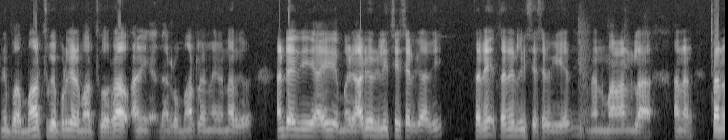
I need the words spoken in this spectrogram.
నువ్వు మార్చుకో ఎప్పటికైనా మార్చుకో రా అని దాంట్లో మాటలు విన్నారు కదా. అంటే అది మరి ఆడియో రిలీజ్ చేశాడుగా అది. తనే తనే రిలీజ్ చేశాడు నన్ను మా నాన్న ఇలా అన్నాడు. తను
